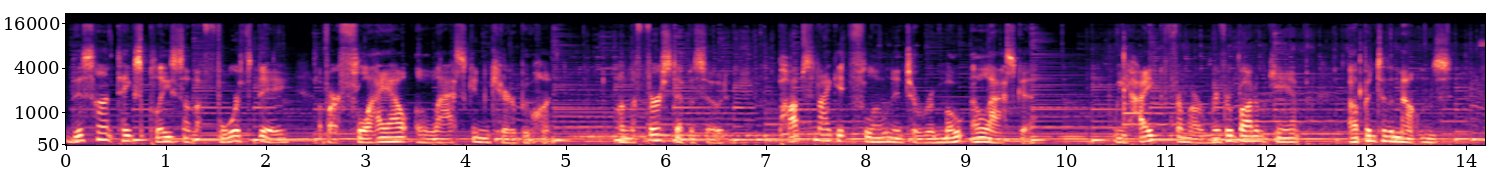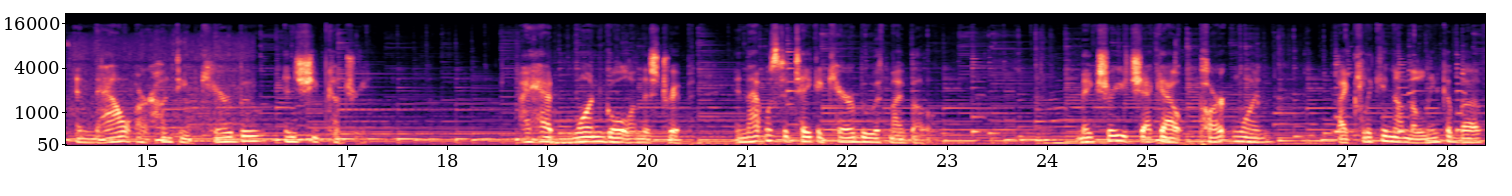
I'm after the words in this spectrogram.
This hunt takes place on the fourth day of our fly out Alaskan caribou hunt. On the first episode, Pops and I get flown into remote Alaska. We hike from our river bottom camp up into the mountains and now are hunting caribou and sheep country. I had one goal on this trip, and that was to take a caribou with my bow. Make sure you check out part one by clicking on the link above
